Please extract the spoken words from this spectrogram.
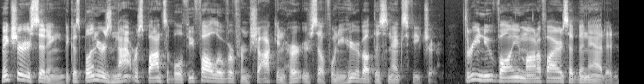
Make sure you're sitting, because Blender is not responsible if you fall over from shock and hurt yourself when you hear about this next feature. Three new volume modifiers have been added,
